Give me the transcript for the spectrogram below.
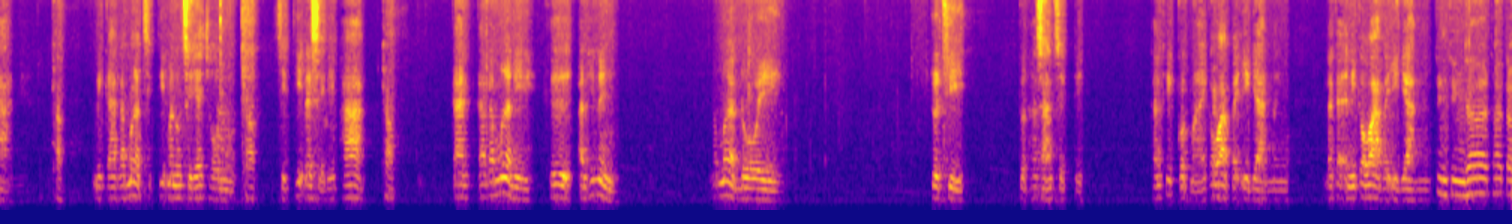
ด่านเนี่ยครับมีการละเมิดสิทธิมนุษยชน ครับสิทธิและเสรีภาพ ครับ การการละเมิดนี่คืออันที่หนึ่งละเมิดโดย ตรวจฉี่ตรวจหาสารเสพติดทั้งที่กฎหมายก็ว่าไปอีกอย่างหนึ่งแล้วก็อันนี้ก็ว่าไปอีกอย่างหนึ่งจริงๆถ้าถ้าจะ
